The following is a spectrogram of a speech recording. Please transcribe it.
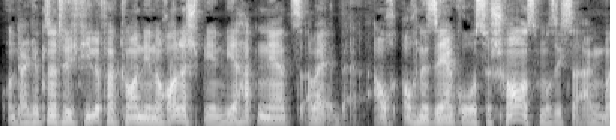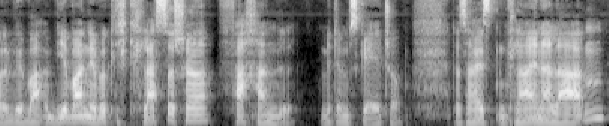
Und da gibt es natürlich viele Faktoren, die eine Rolle spielen. Wir hatten jetzt aber auch, auch eine sehr große Chance, muss ich sagen, weil wir, war, wir waren ja wirklich klassischer Fachhandel mit dem Skate Shop. Das heißt, ein kleiner Laden,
